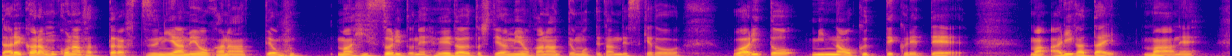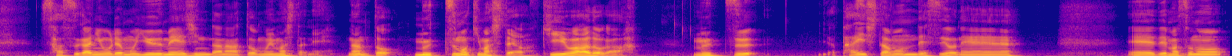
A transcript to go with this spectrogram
誰からも来なかったら普通にやめようかなって思って、まあひっそりとね、フェードアウトしてやめようかなって思ってたんですけど、割とみんな送ってくれて、まあありがたい。まあね、さすがに俺も有名人だなと思いましたね。なんと、6つも来ましたよ。キーワードが。6つ。いや、大したもんですよね。えー、で、まあその、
